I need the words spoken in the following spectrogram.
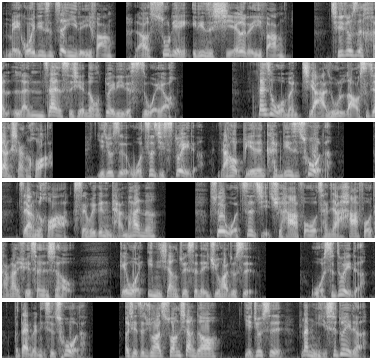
美国一定是正义的一方，然后苏联一定是邪恶的一方，其实就是很冷战时期那种对立的思维哦。但是我们假如老是这样想的话，也就是我自己是对的，然后别人肯定是错的。这样的话，谁会跟你谈判呢？所以我自己去哈佛参加哈佛谈判学程的时候，给我印象最深的一句话就是：“我是对的，不代表你是错的。”而且这句话是双向的哦，也就是那你是对的，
